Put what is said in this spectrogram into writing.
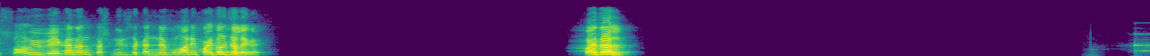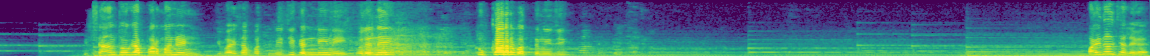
स्वामी विवेकानंद कश्मीर से कन्याकुमारी पैदल चले गए। पैदल? शांत हो गया परमानेंट कि भाई साहब, बदतमीजी करनी नहीं। बोले, नहीं, तू कर बदतमीजी। पैदल चले गए।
